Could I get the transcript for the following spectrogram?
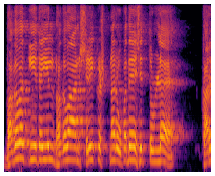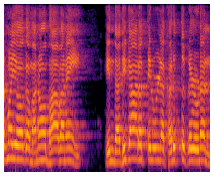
பகவத்கீதையில் பகவான் ஸ்ரீகிருஷ்ணர் உபதேசித்துள்ள கர்மயோக மனோபாவனை இந்த அதிகாரத்தில் உள்ள கருத்துக்களுடன்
